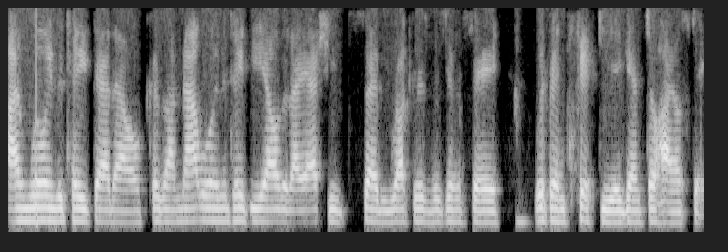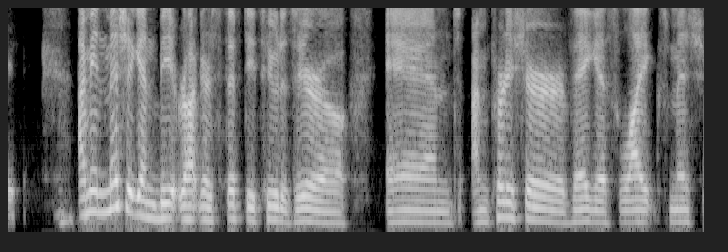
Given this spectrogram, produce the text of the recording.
I'm willing to take that L because I'm not willing to take the L that I actually said Rutgers was going to say within 50 against Ohio State. I mean Michigan beat Rutgers 52 to zero, and I'm pretty sure Vegas likes Mich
